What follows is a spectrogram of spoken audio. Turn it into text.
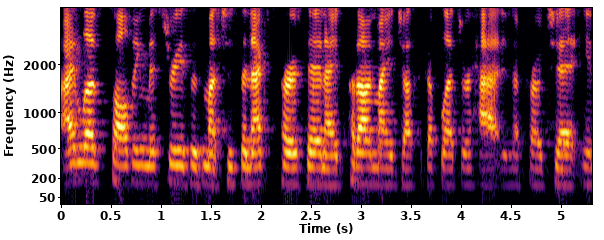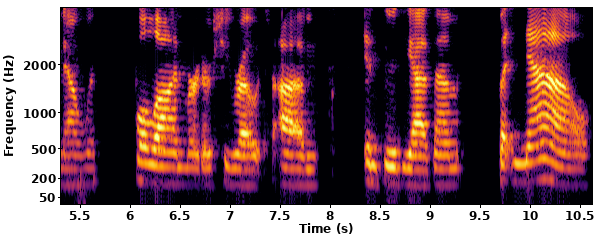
I love solving mysteries as much as the next person. I'd put on my Jessica Fletcher hat and approach it, you know, with full on murder she wrote um, enthusiasm. But now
